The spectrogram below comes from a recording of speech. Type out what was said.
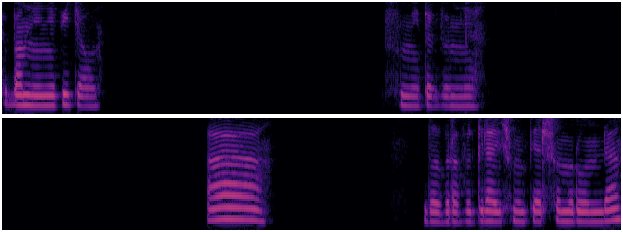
Chyba mnie nie widział. W sumie tak by mnie. A. Dobra, wygraliśmy pierwszą rundę.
